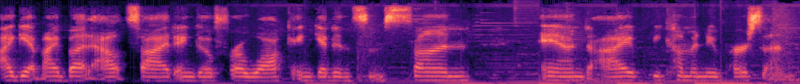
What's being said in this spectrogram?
I get my butt outside and go for a walk and get in some sun, and I become a new person.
